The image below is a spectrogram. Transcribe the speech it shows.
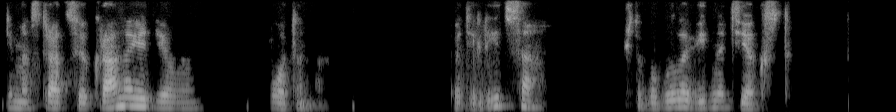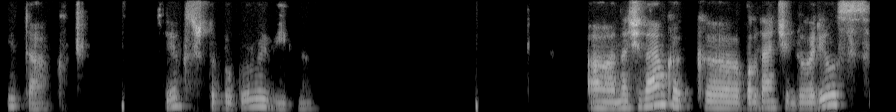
Демонстрацию экрана я делаю. Вот она. Поделиться, чтобы было видно текст. Итак, текст, чтобы было видно. А, начинаем, как э, Богданчик говорил, с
